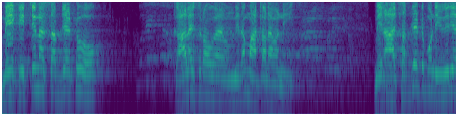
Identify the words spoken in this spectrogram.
మీకు ఇచ్చిన సబ్జెక్టు కాళేశ్వరరావు మీద మాట్లాడమని. మీరు ఆ సబ్జెక్టు పోండి యూరియా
